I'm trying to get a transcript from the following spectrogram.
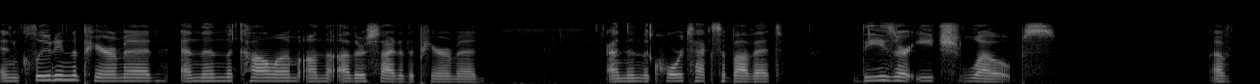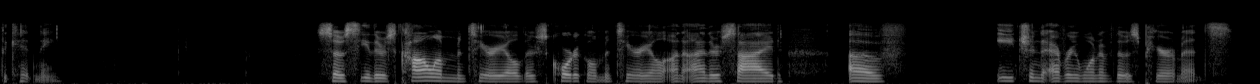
including the pyramid, and then the column on the other side of the pyramid, and then the cortex above it. These are each lobes of the kidney. So see there's column material, there's cortical material on either side of each and every one of those pyramids.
